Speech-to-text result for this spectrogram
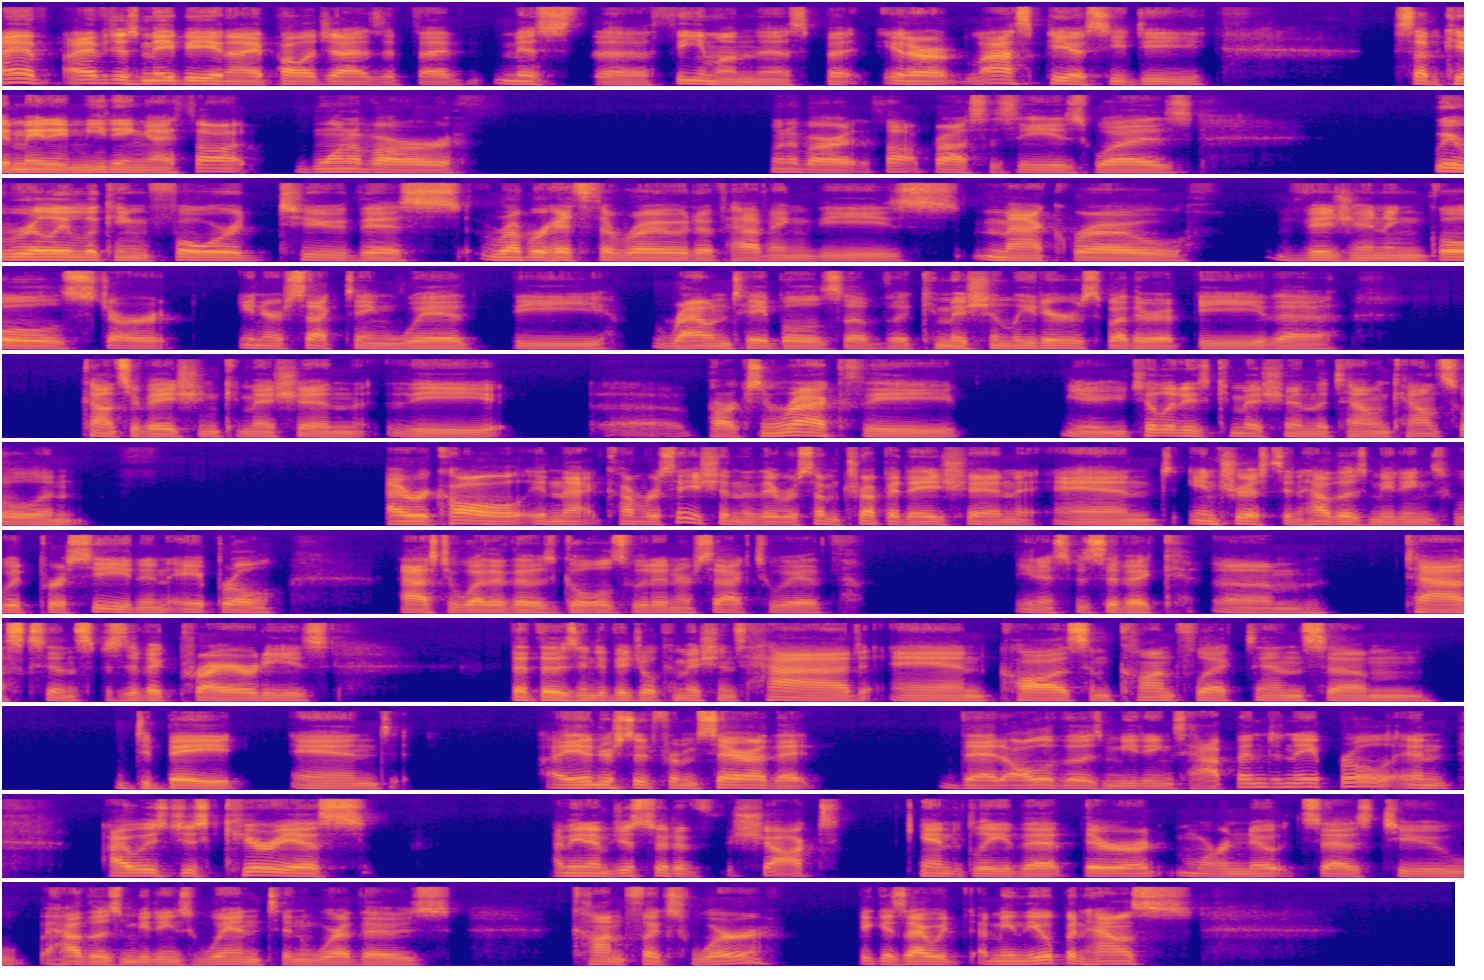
I have I have just maybe, and I apologize if I've missed the theme on this, but in our last POCD subcommittee meeting, I thought one of our one of our thought processes was we are really looking forward to this rubber hits the road of having these macro vision and goals start intersecting with the roundtables of the commission leaders, whether it be the Conservation Commission, the uh, Parks and Rec, the you know Utilities Commission, the Town Council, and I recall in that conversation that there was some trepidation and interest in how those meetings would proceed in April as to whether those goals would intersect with you know specific um, tasks and specific priorities that those individual commissions had and cause some conflict and some debate. And I understood from Sarah that that all of those meetings happened in April. And I was just curious. I mean, I'm just sort of shocked, candidly, that there aren't more notes as to how those meetings went and where those conflicts were. Because I would, I mean, the open house,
